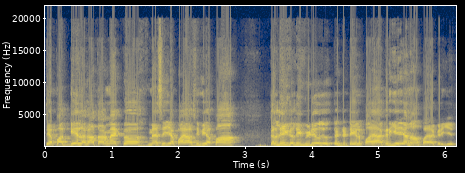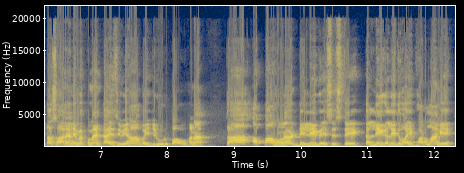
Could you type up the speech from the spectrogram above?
ਤੇ ਆਪਾਂ ਅੱਗੇ ਲਗਾਤਾਰ ਮੈਂ ਇੱਕ ਮੈਸੇਜ ਆ ਪਾਇਆ ਸੀ ਵੀ ਆਪਾਂ ਕੱਲੀ ਕੱਲੀ ਵੀਡੀਓ ਦੇ ਉੱਤੇ ਡਿਟੇਲ ਪਾਇਆ ਕਰੀਏ ਜਾਂ ਨਾ ਪਾਇਆ ਕਰੀਏ। ਤਾਂ ਸਾਰਿਆਂ ਨੇ ਮੈਂ ਕਮੈਂਟ ਆਏ ਸੀ ਵੀ ਹਾਂ ਬਾਈ ਜਰੂਰ ਪਾਓ, ਹਨਾ? ਤਾਂ ਆਪਾਂ ਹੁਣ ਡੇਲੀ ਬੇਸਿਸ ਤੇ ਕੱਲੀ ਕੱਲੀ ਦਵਾਈ ਫੜ ਲਾਂਗੇ।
